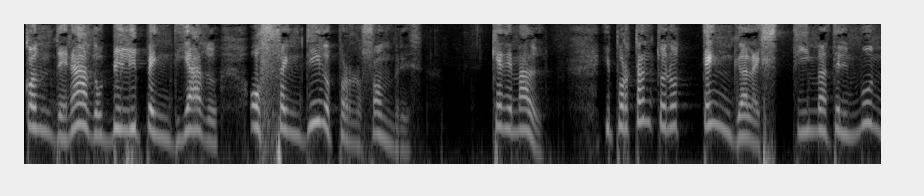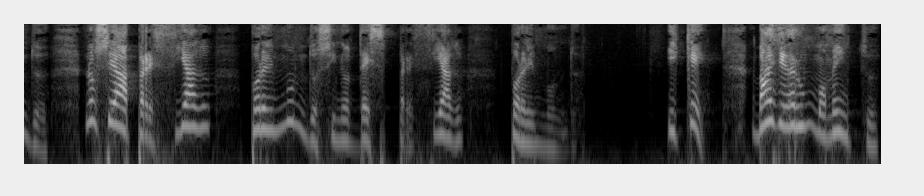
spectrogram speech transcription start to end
condenado, vilipendiado, ofendido por los hombres, quede mal, y por tanto no tenga la estima del mundo, no sea apreciado por el mundo, sino despreciado por el mundo. ¿Y qué? Va a llegar un momento,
